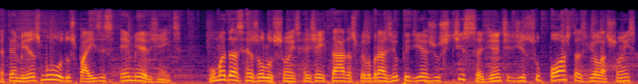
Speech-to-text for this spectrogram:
e até mesmo dos países emergentes. Uma das resoluções rejeitadas pelo Brasil pedia justiça diante de supostas violações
